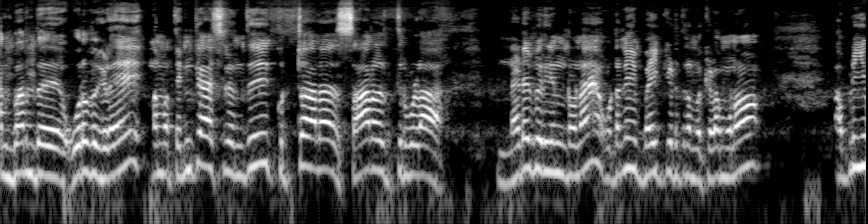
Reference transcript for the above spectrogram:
அன்பார்ந்த உறவுகளே நம்ம தென்காசியிலேருந்து குற்றால சாரல் திருவிழா நடைபெறுகின்றன. உடனே பைக் எடுத்து நம்ம கிளம்புனோம். அப்படியே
